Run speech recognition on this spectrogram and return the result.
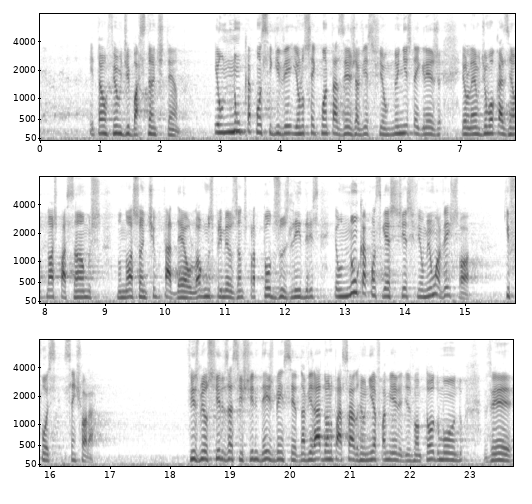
então é um filme de bastante tempo. Eu nunca consegui ver, e eu não sei quantas vezes já vi esse filme. No início da igreja, eu lembro de uma ocasião que nós passamos no nosso antigo Tadel, logo nos primeiros anos, para todos os líderes. Eu nunca consegui assistir esse filme uma vez só, que fosse sem chorar. Fiz meus filhos assistirem desde bem cedo. Na virada do ano passado, reuni a família, disse, vamos todo mundo ver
